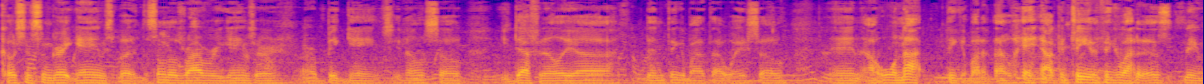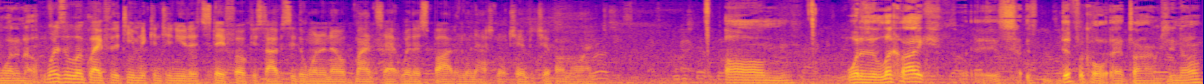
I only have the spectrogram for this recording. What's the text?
coaching some great games, but some of those rivalry games are, are big games, you know. So you definitely uh, didn't think about it that way. So, and I will not think about it that way. I'll continue to think about it as being one and zero. What does it look like for the team to continue to stay focused? Obviously, the one and zero mindset with a spot in the national championship on the line. Um, what does it look like? It's, it's difficult at times, you know.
